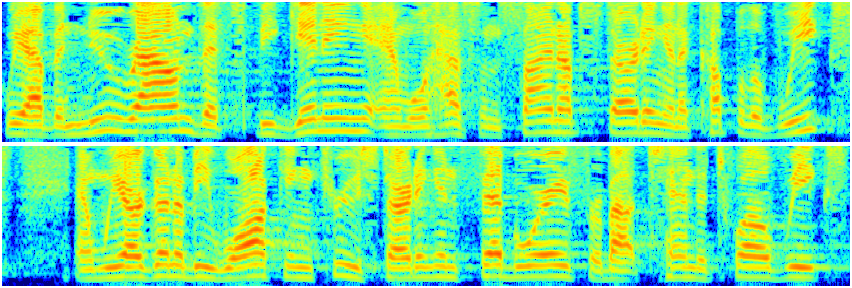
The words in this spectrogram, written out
we have a new round that's beginning and we'll have some sign-ups starting in a couple of weeks. And we are going to be walking through, starting in February for about 10 to 12 weeks,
